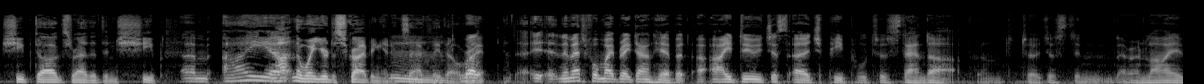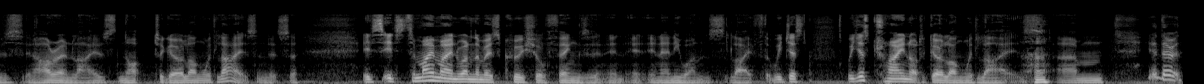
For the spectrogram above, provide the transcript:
sheepdogs rather than sheep? Um, I uh, not in the way you're describing it exactly, mm, though, well, right? the metaphor might break down here, but I do just urge people to stand up and to just in their own lives, in our own lives, not to go along with lies. And it's a it's it's to my mind one of the most crucial things in, in, in anyone's life that we just we just try not to go along with lies. Huh. Um, yeah, there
